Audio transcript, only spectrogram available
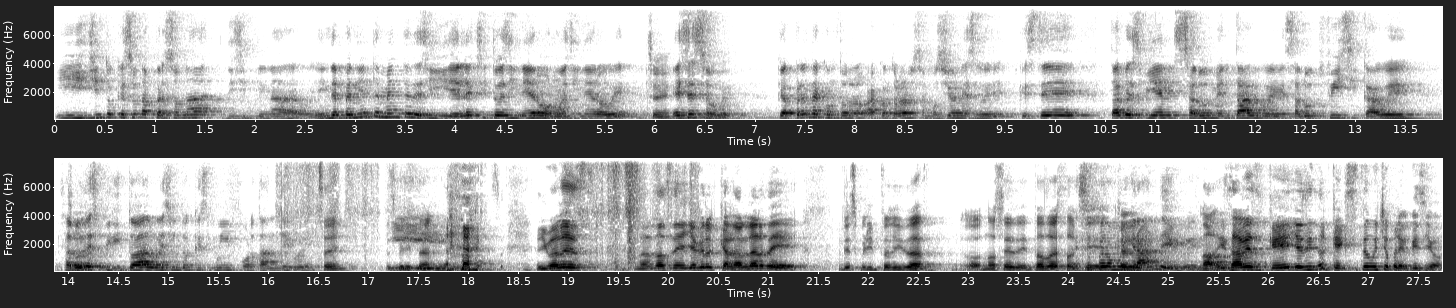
Y siento que es una persona disciplinada, güey. Independientemente de si el éxito es dinero o no es dinero, güey. Es eso, güey. Que aprenda a, controlar, a controlar sus emociones, güey. Que esté tal vez bien salud mental, güey, salud física, güey, salud espiritual, güey, siento que es muy importante, güey. Sí, espiritual. Igual es, no, no, sé, yo creo que al hablar de, de espiritualidad, o no sé, de todo esto es que... Es un muy grande, güey. No, y sabes qué, yo siento que existe mucho prejuicio.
